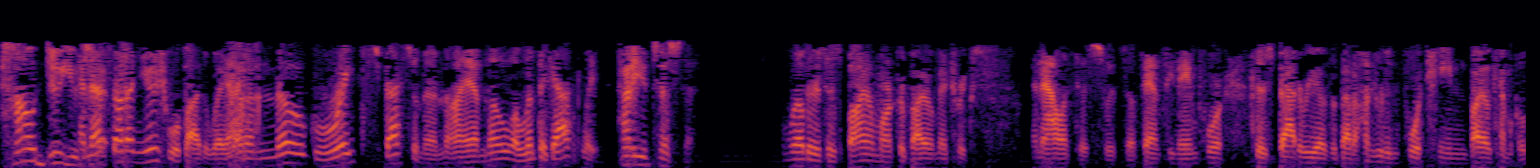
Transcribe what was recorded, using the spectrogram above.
how do you? And that's not unusual, by the way. I am no great specimen. I am no Olympic athlete. How do you test that? Well, there's this biomarker biometrics analysis. It's a fancy name for this battery of about 114 biochemical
